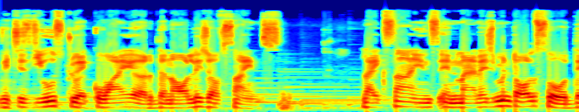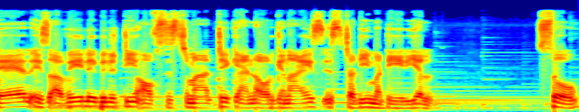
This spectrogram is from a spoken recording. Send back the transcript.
which is used to acquire the knowledge of science. Like science, in management also, there is availability of systematic and organized study material. So,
